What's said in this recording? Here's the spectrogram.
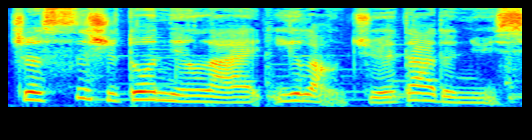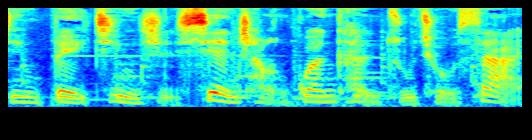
这四十多年来，伊朗绝大的女性被禁止现场观看足球赛。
